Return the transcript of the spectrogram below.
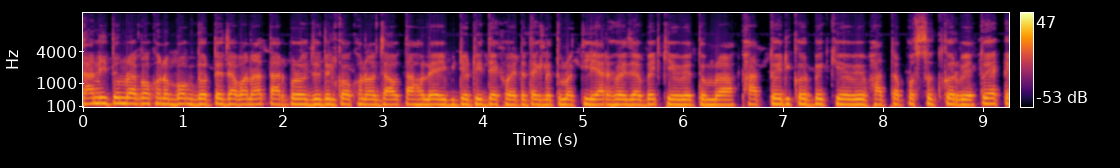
জানি তোমরা কখনো বক ধরতে যাবা না, তারপরেও যদি কখনো যাও, তাহলে এই ভিডিওটি দেখো। এটা দেখলে তোমরা ক্লিয়ার হয়ে যাবে কীভাবে তোমরা ভাত তৈরি করবে, কীভাবে ভাতটা প্রস্তুত করবে। তো একটা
